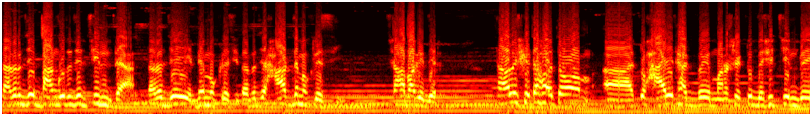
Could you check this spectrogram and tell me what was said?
তাদের যে বাঙ্গুদের যে চিন্তা, তাদের যে ডেমোক্রেসি তাদের যে হার্ড ডেমোক্রেসি শাহবাগীদের, তাহলে সেটা হয়তো একটু হাইলি থাকবে, মানুষ একটু বেশি চিনবে,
